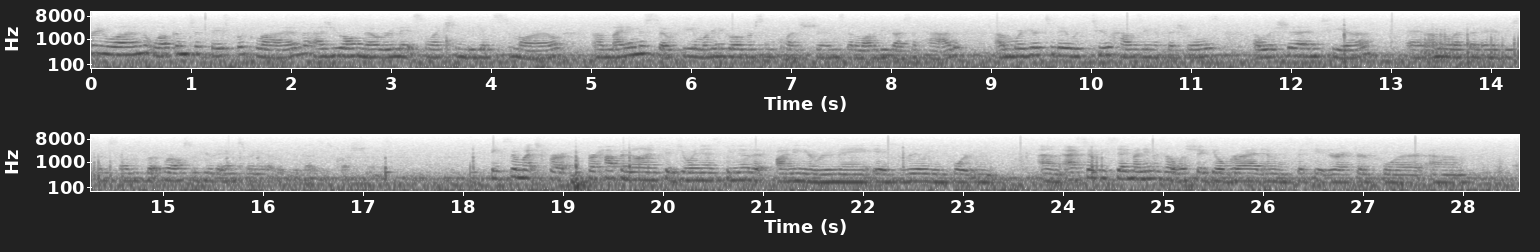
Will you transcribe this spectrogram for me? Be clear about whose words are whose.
Speaker 1: everyone. Welcome to Facebook Live. As you all know, roommate selection begins tomorrow. Um, my name is Sophie, and we're going to go over some questions that a lot of you guys have had. Um, we're here today with two housing officials, Alicia and Tia, and I'm going to let them introduce themselves, but we're also here to answer any of your guys' questions.
Speaker 2: Thanks so much for, for hopping on to join us. We know that finding a roommate is really important. Um, as Sophie said, my name is Alicia Gilbride. I'm an associate director for um,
